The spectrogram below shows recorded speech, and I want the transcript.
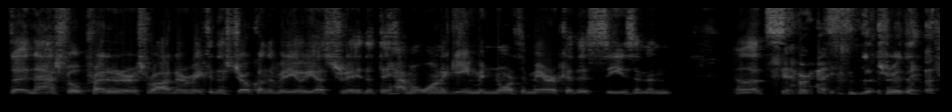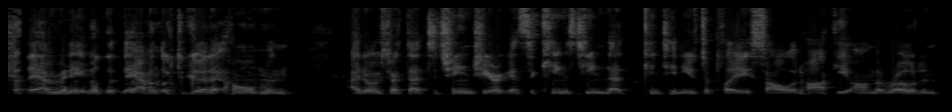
The Nashville Predators, Rod and I were making this joke on the video yesterday that they haven't won a game in North America this season, and you know that's Yeah, right. the truth. They, they haven't been able to. They haven't looked good at home, and I don't expect that to change here against the Kings team that continues to play solid hockey on the road. And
